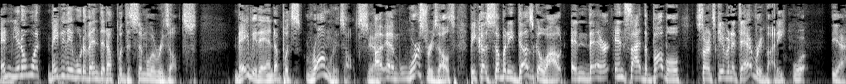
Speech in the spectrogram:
And you know what? Maybe they would have ended up with the similar results. Maybe they end up with wrong results Yeah. uh, and worse results because somebody does go out and they're inside the bubble starts giving it to everybody. Well, yeah,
